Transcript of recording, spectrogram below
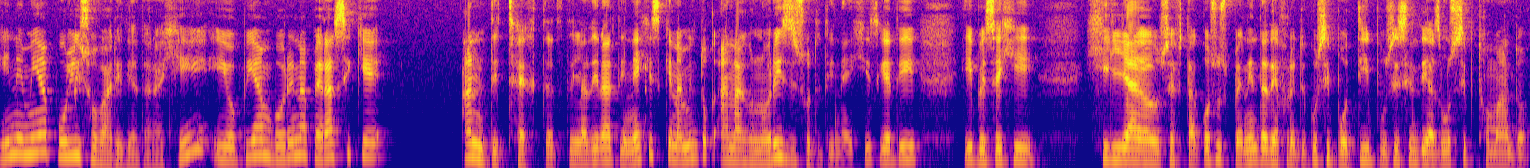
είναι μια πολύ σοβαρή διαταραχή η οποία μπορεί να περάσει και undetected, δηλαδή να την έχεις και να μην το αναγνωρίζεις ότι την έχεις γιατί είπες έχει 1750 διαφορετικούς υποτύπους ή συνδυασμούς συμπτωμάτων.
